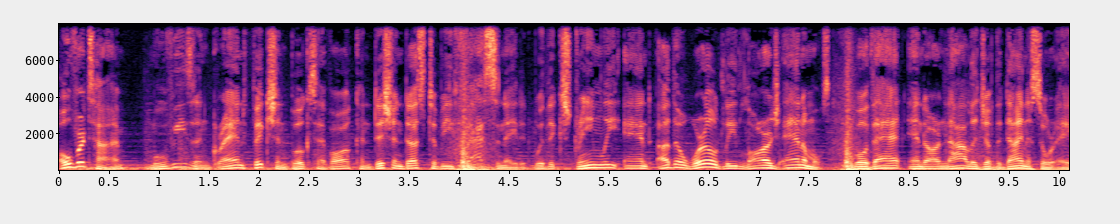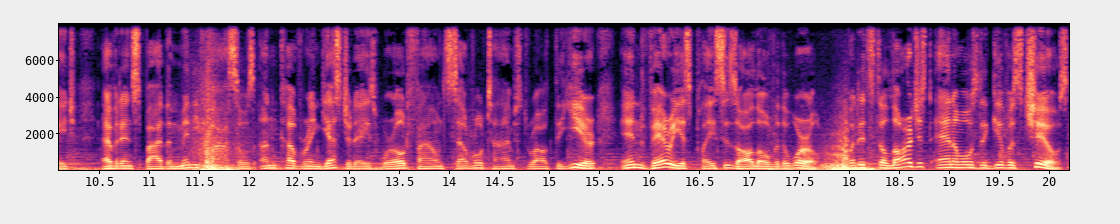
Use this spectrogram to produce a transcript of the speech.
Over time, movies and grand fiction books have all conditioned us to be fascinated with extremely and otherworldly large animals. Well, that and our knowledge of the dinosaur age, evidenced by the many fossils uncovering yesterday's world found several times throughout the year in various places all over the world. But it's the largest animals that give us chills,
